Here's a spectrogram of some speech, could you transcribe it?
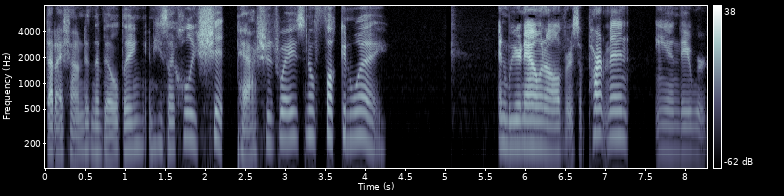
that I found in the building. And he's like, Holy shit, passageways? No fucking way. And we are now in Oliver's apartment and they were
